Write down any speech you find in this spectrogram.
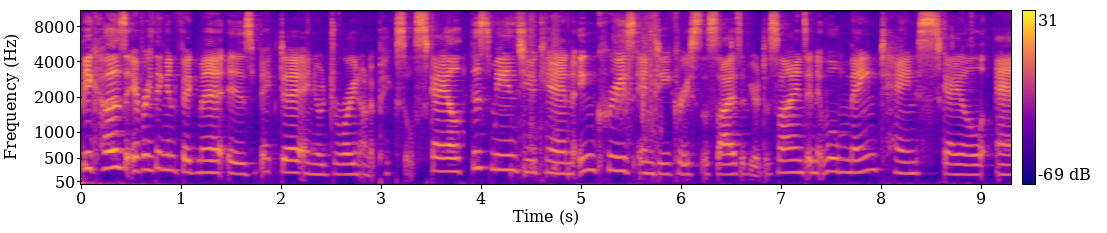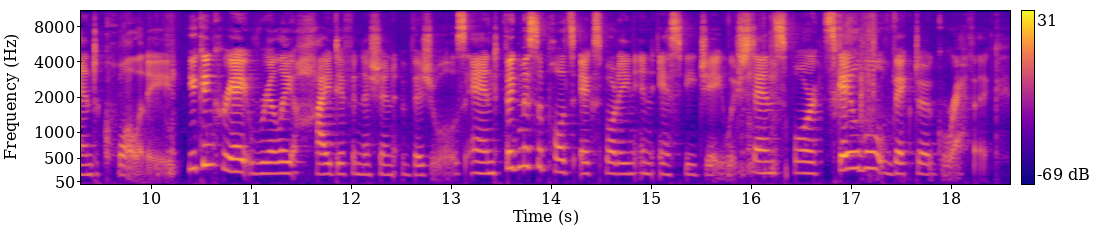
Because everything in Figma is vector and you're drawing on a pixel scale, this means you can increase and decrease the size of your designs and it will maintain scale and quality. You can create really high definition visuals and Figma supports exporting in SVG, which stands for Scalable Vector Graphic.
